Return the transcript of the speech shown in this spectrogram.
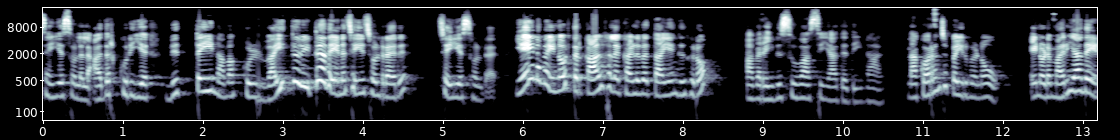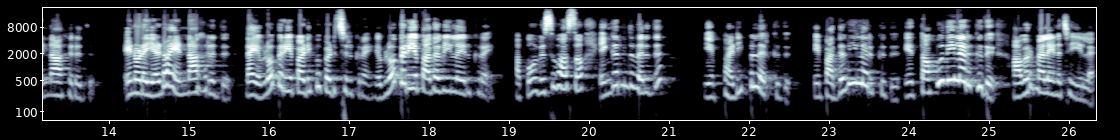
செய்ய சொல்லலை. அதற்குரிய வித்தை நமக்குள் வைத்து விட்டு அதை என்ன செய்ய சொல்றாரு? செய்ய சொல்றாரு. ஏன் நம்ம இன்னொருத்தர் கால்களை கழுவ தயங்குகிறோம்? அவரை விசுவாசியாததினால். நான் குறைஞ்சு போயிருவனோ? என்னோட மரியாதை என்ன ஆகிறது என்னோட இடம் என்ன ஆகிறது நான் எவ்வளோ பெரிய படிப்பு படிச்சிருக்கிறேன். எவ்வளோ பெரிய பதவியில் இருக்கிறேன். அப்போ விசுவாசம் எங்கேருந்து வருது? என் படிப்புல இருக்குது என் பதவியில இருக்குது என் தகுதியில இருக்குது. அவர் மேல என்ன செய்யல?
